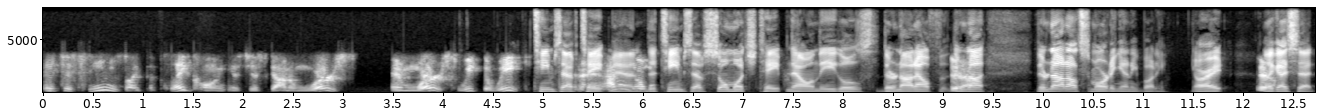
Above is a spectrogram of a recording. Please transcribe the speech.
It just seems like the play calling has just gotten worse and worse week to week. Teams have tape, man. The teams have so much tape now on the Eagles. They're not out. They're yeah. not. They're not outsmarting anybody. All right. Yeah. Like I said,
